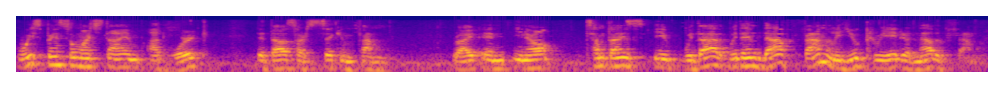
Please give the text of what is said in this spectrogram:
we spend so much time at work that that's our second family, right? And, you know, sometimes if with that, within that family, you create another family.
